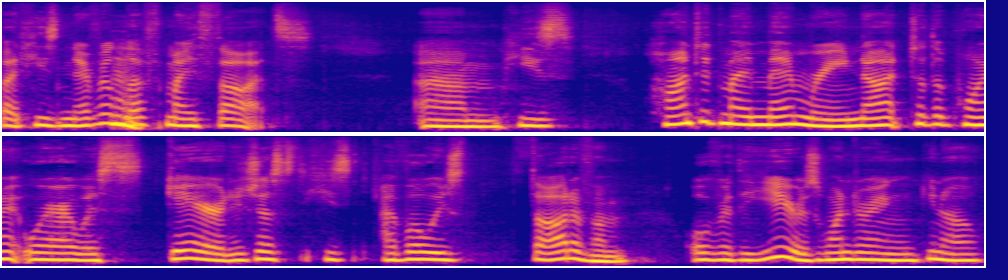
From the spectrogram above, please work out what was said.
but he's never left my thoughts. Um, he's haunted my memory, not to the point where I was scared. It's just he's I've always thought of him over the years, wondering, you know,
